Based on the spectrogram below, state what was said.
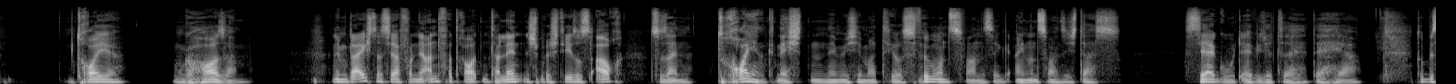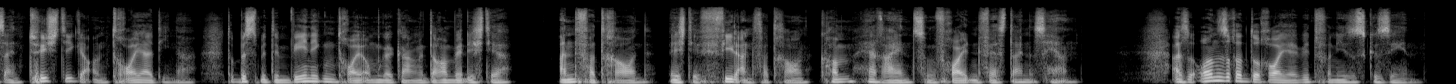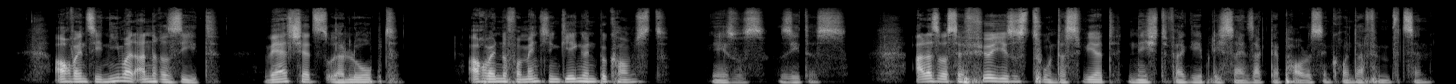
um Treue, um Gehorsam. Und im Gleichnis ja von den anvertrauten Talenten spricht Jesus auch zu seinen treuen Knechten, nämlich in Matthäus 25, 21 das. Sehr gut, erwiderte der Herr. Du bist ein tüchtiger und treuer Diener. Du bist mit dem wenigen treu umgegangen, darum will ich dir anvertrauen, will ich dir viel anvertrauen. Komm herein zum Freudenfest deines Herrn. Also unsere Treue wird von Jesus gesehen. Auch wenn sie niemand anderes sieht, wertschätzt oder lobt, auch wenn du von Menschen Gegenwind bekommst, Jesus sieht es. Alles, was wir für Jesus tun, das wird nicht vergeblich sein, sagt der Paulus in Korinther 15.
